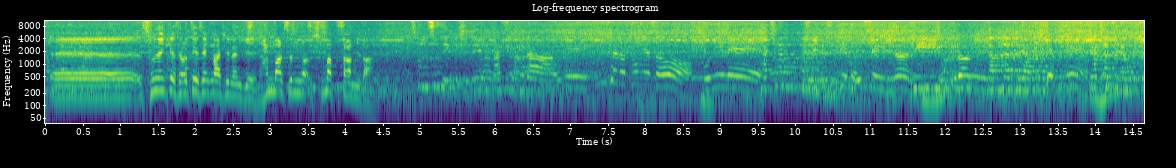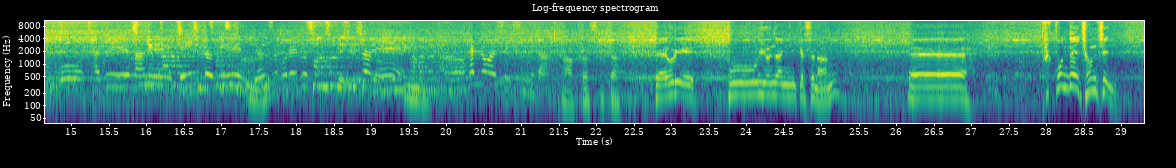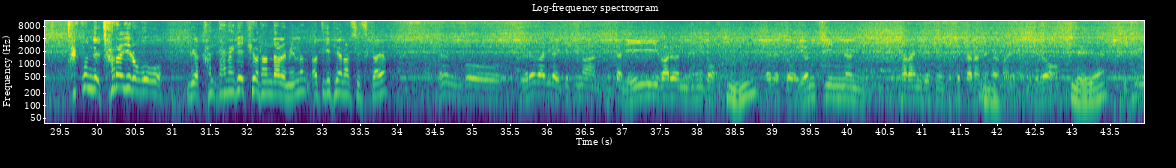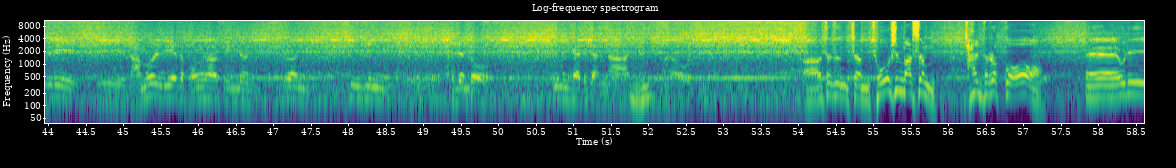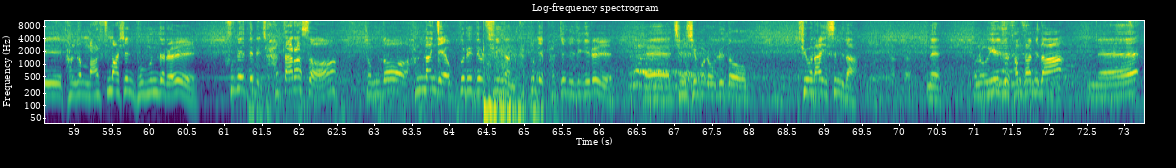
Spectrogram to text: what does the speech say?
에, 선생님께서 어떻게 생각하시는지 한 말씀만 부탁합니다. 아, 맞습니다. 우리 품새를 통해서 본인의 모습이 될수 있는 그런 거기 때문에 뭐 자기만의 개인적인 연습을 해도 충분히 실전에 어, 활용할 수 있습니다. 아, 그렇습니까. 네, 우리 부위원장님께서는, 에, 태권도의 정신, 태권도의 철학이라고 우리가 간단하게 표현한다면 어떻게 표현할 수 있을까요? 저는 뭐 여러 가지가 있겠지만 일단 예의 바른 행동, 그다음에 또 염치 있는 사람이 됐으면 좋겠다는 생각을 많이 하고요. 예, 예. 이 친구들이 이 남을 위해서 봉사할 수 있는 그런 신신 그 훈련도 충분히 해야 되지 않나 저는 생각하고 있습니다. 아, 어쨌든 참 좋으신 말씀 잘 들었고, 에, 우리 방금 말씀하신 부분들을 후배들이 잘 따라서 좀 더 한 단계 업그레이드 할수 있는 태권도의 발전이 되기를 에, 진심으로 우리도 기원하겠습니다. 네. 오늘 응해주셔서 감사합니다. 네.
